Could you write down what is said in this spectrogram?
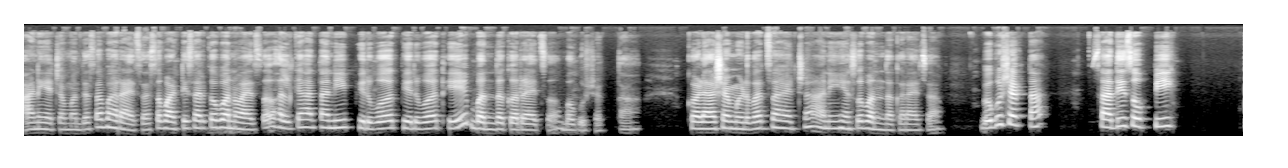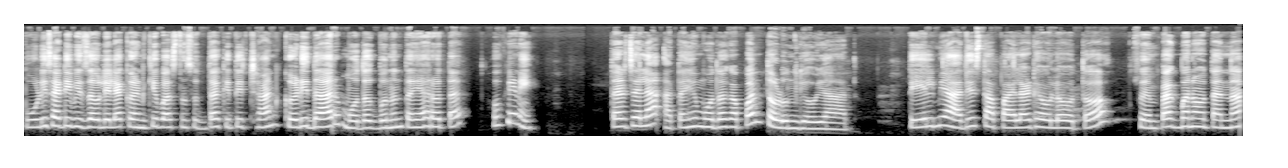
आणि याच्यामध्ये असा भरायचा. असं वाटीसारखं बनवायचं. हलक्या हाताने फिरवत-फिरवत हे बंद करायचं. बघू शकता. कळ्या अशा मिळवत जायच्या आणि हे असं बंद करायचं. बघू शकता साधी सोपी पोळीसाठी भिजवलेल्या कणकेपासून सुद्धा किती छान कढीदार मोदक बनून तयार होतात, हो की नाही? तर चला आता हे मोदक आपण तळून घेऊयात. तेल मी आधीच तापायला ठेवलं होतं. स्वयंपाक बनवताना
